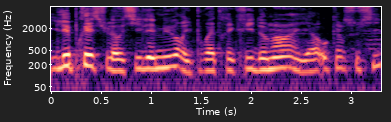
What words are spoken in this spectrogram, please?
Il est prêt celui-là aussi, il est mûr, il pourrait être écrit demain, il n'y a aucun souci.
